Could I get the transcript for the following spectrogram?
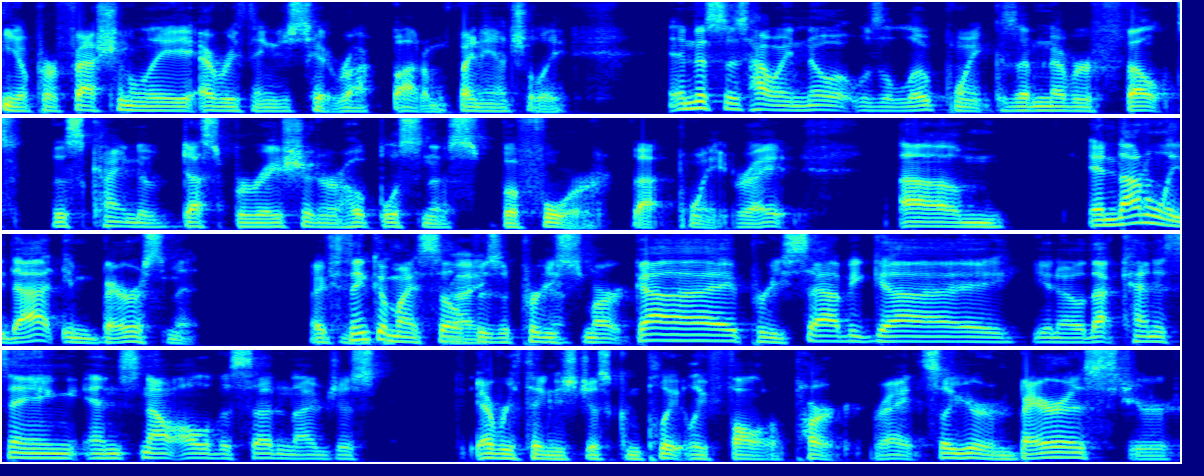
you know, professionally, everything just hit rock bottom financially. And this is how I know it was a low point because I've never felt this kind of desperation or hopelessness before that point, right? Um, and not only that, embarrassment. I think of myself Right, as a pretty yeah. smart guy, pretty savvy guy, you know, that kind of thing. And so now all of a sudden I'm just everything is just completely fallen apart, right? So you're embarrassed, your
